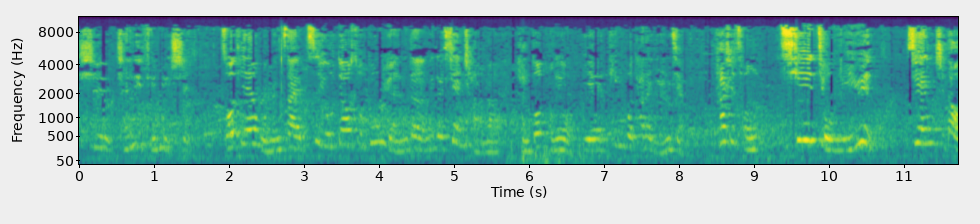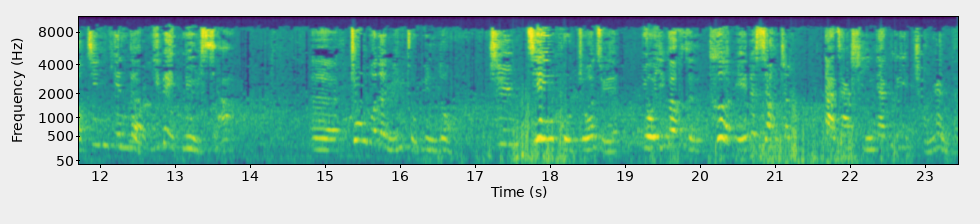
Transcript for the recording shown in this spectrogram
是陈丽群女士。昨天我们在自由雕塑公园的那个现场呢，很多朋友也听过她的演讲。她是从七九民运坚持到今天的一位女侠。呃，中国的民主运动之艰苦卓绝，有一个很特别的象征，大家是应该可以承认的。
